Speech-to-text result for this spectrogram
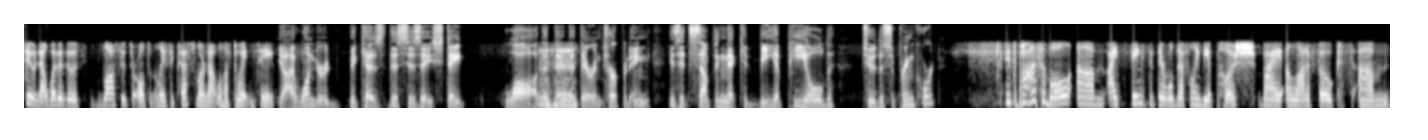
sue. Now, whether those lawsuits are ultimately successful or not, we'll have to wait and see. Yeah, I wondered because this is a state law that they, Mhm. that they're interpreting. Is it something that could be appealed to the Supreme Court? It's possible. Um, I think that there will definitely be a push by a lot of folks um,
